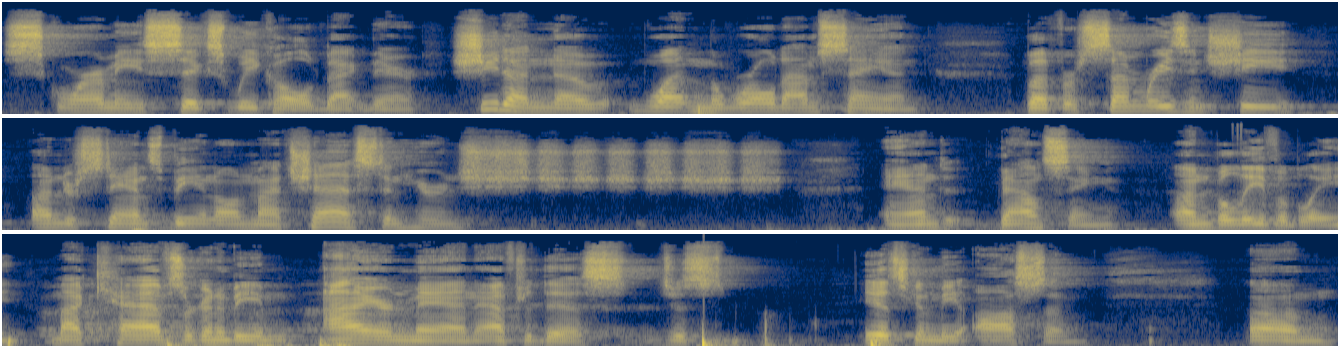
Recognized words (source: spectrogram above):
squirmy six week old back there. She doesn't know what in the world I'm saying. But for some reason, she understands being on my chest and hearing shh, shh, shh, and bouncing unbelievably. My calves are going to be Iron Man after this. Just, it's going to be awesome. Um,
